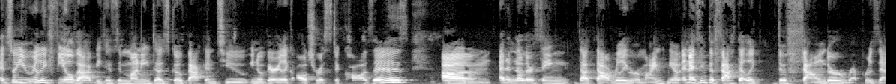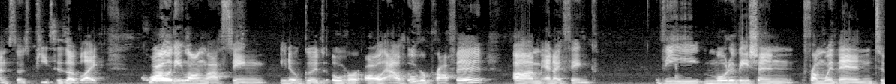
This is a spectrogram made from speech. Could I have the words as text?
And so you really feel that because the money does go back into you know very like altruistic causes. Um, and another thing that that really reminds me of and i think the fact that like the founder represents those pieces of like quality long lasting you know goods over all out over profit um, and i think the motivation from within to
